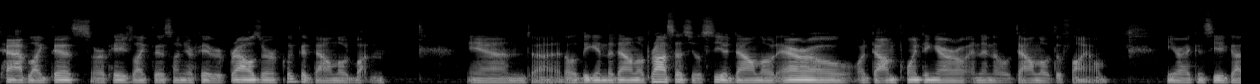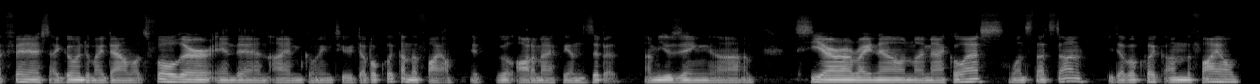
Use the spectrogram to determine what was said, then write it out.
tab like this or a page like this on your favorite browser. Click the download button and uh, it'll begin the download process. You'll see a download arrow or down pointing arrow and then it'll download the file. Here I can see it got finished. I go into my downloads folder and then I'm going to double click on the file. It will automatically unzip it. I'm using uh, Sierra right now on my Mac OS. Once that's done, you double click on the file.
